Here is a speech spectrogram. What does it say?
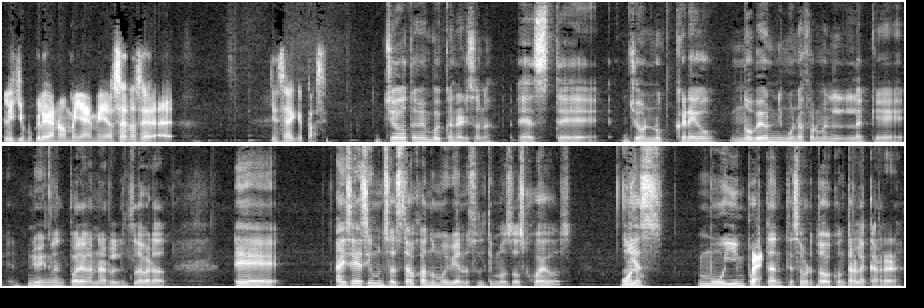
el equipo que le ganó a Miami. O sea, no sé, eh, quién sabe qué pase. Yo también voy con Arizona. Este, yo no creo, no veo ninguna forma en la que New England pueda ganarles, la verdad. Eh, Isaiah Simmons ha estado jugando muy bien los últimos dos juegos. Y es muy importante, sobre todo contra la carrera.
